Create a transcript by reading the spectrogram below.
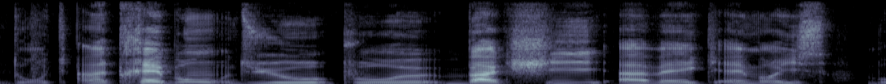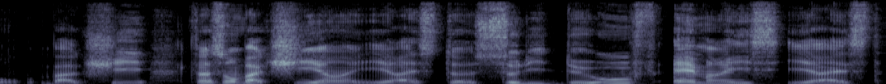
Donc, un très bon duo pour eux, Bakshi avec Emrys. Bon, Bakshi, de toute façon, Bakshi, hein, il reste solide de ouf, Emrys, il reste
